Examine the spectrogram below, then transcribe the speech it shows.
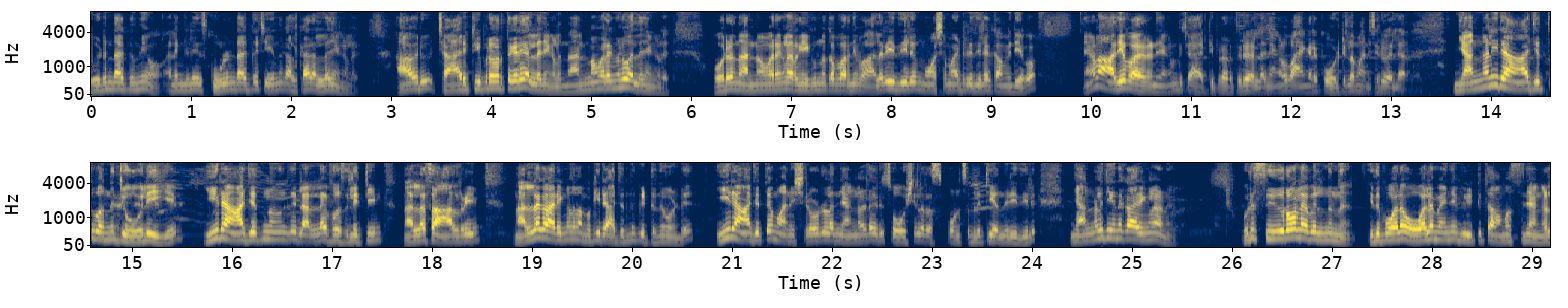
വീടുണ്ടാക്കുന്നയോ അല്ലെങ്കിൽ സ്കൂൾ ഉണ്ടാക്കുകയോ ചെയ്യുന്ന ആൾക്കാരല്ല ഞങ്ങൾ ആ ഒരു ചാരിറ്റി പ്രവർത്തകരെ അല്ല ഞങ്ങൾ നന്മമരങ്ങളും അല്ല ഞങ്ങൾ ഓരോ നന്മമരങ്ങൾ ഇറങ്ങിക്കുന്നൊക്കെ പറഞ്ഞ് പല രീതിയിൽ മോശമായിട്ട് രീതിയിലൊക്കെ കമന്റ് ചെയ്യും. അപ്പോൾ ഞങ്ങൾ ആദ്യം പറയുന്നത് ഞങ്ങൾ ചാരിറ്റി പ്രവർത്തകരും അല്ല ഞങ്ങൾ ഭയങ്കര ക്വാളിറ്റിയുള്ള മനുഷ്യരും അല്ല. ഞങ്ങൾ ഈ രാജ്യത്ത് വന്ന് ജോലി ചെയ്യുകയും ഈ രാജ്യത്ത് നമുക്ക് നല്ല ഫെസിലിറ്റിയും നല്ല സാലറിയും നല്ല കാര്യങ്ങളും നമുക്ക് ഈ രാജ്യത്ത് നിന്ന് കിട്ടുന്നതുകൊണ്ട് ഈ രാജ്യത്തെ മനുഷ്യരോടുള്ള ഞങ്ങളുടെ ഒരു സോഷ്യൽ റെസ്പോൺസിബിലിറ്റി എന്ന രീതിയിൽ ഞങ്ങൾ ചെയ്യുന്ന കാര്യങ്ങളാണ്. ഒരു സീറോ ലെവലിൽ നിന്ന് ഇതുപോലെ ഓല മേഞ്ഞ വീട്ടിൽ താമസിച്ച് ഞങ്ങൾ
